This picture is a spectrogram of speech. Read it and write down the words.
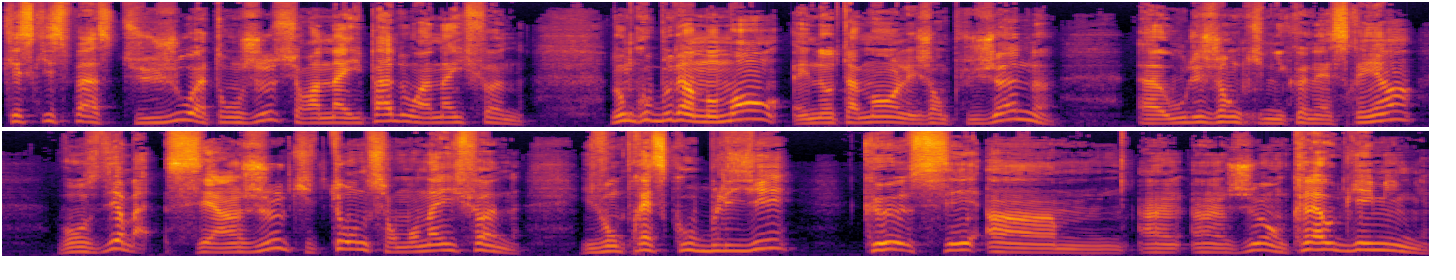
qu'est-ce qui se passe? Tu joues à ton jeu sur un iPad ou un iPhone. Donc au bout d'un moment, et notamment les gens plus jeunes, euh, ou les gens qui n'y connaissent rien, vont se dire, bah, c'est un jeu qui tourne sur mon iPhone. Ils vont presque oublier que c'est un, un jeu en cloud gaming.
